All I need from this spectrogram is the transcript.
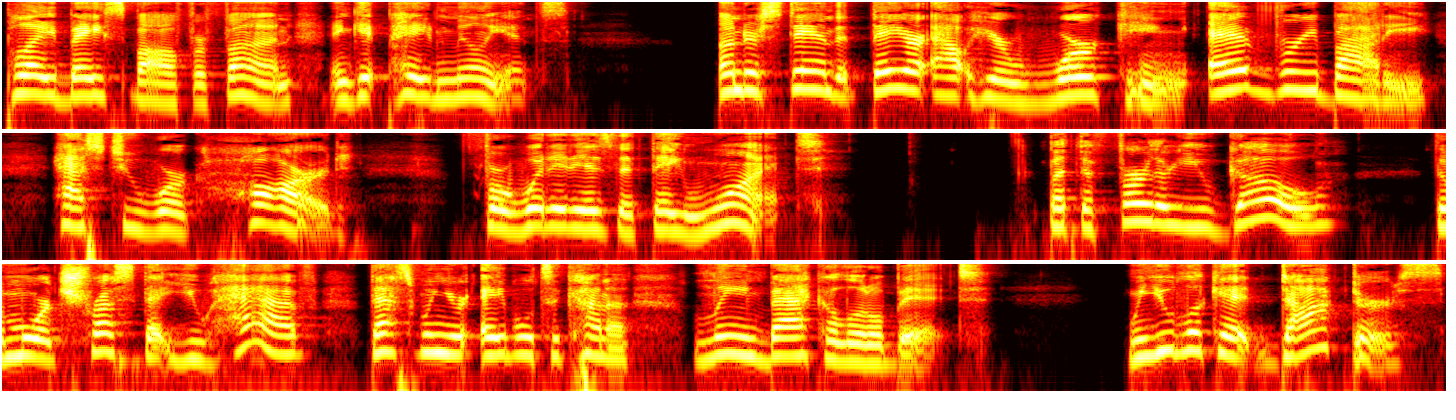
play baseball for fun and get paid millions. Understand that they are out here working. Everybody has to work hard for what it is that they want. But the further you go, the more trust that you have, that's when you're able to kind of lean back a little bit. When you look at doctors,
